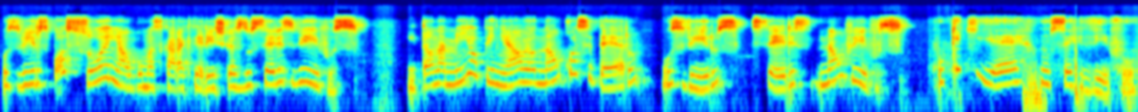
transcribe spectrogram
Os vírus possuem algumas características dos seres vivos. Então, na minha opinião, eu não considero os vírus seres não vivos. O que, que é um ser vivo?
